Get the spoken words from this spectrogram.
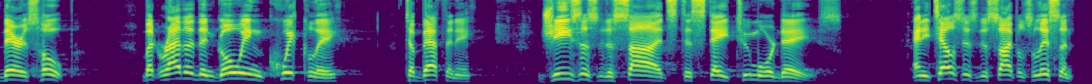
there is hope. But rather than going quickly to Bethany, Jesus decides to stay two more days. And he tells his disciples, listen,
